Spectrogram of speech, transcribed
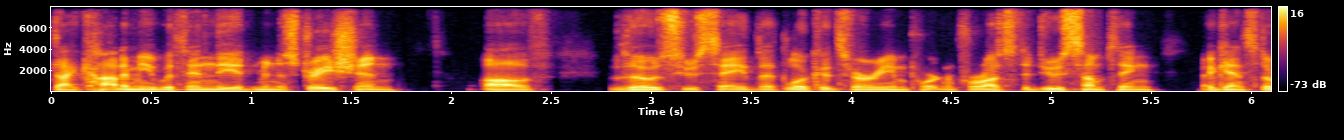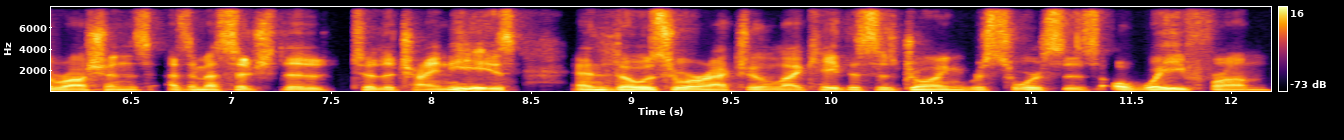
dichotomy within the administration of those who say that look it's very important for us to do something against the russians as a message to, to the chinese and those who are actually like hey this is drawing resources away from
